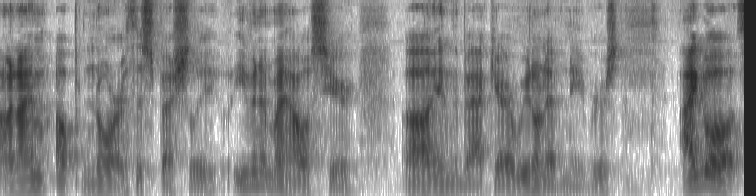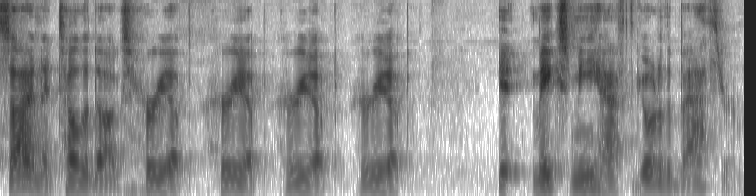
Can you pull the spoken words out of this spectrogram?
when I'm up north, especially even at my house here uh, in the backyard, we don't have neighbors. I go outside and I tell the dogs, "Hurry up, hurry up, hurry up, hurry up." It makes me have to go to the bathroom.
